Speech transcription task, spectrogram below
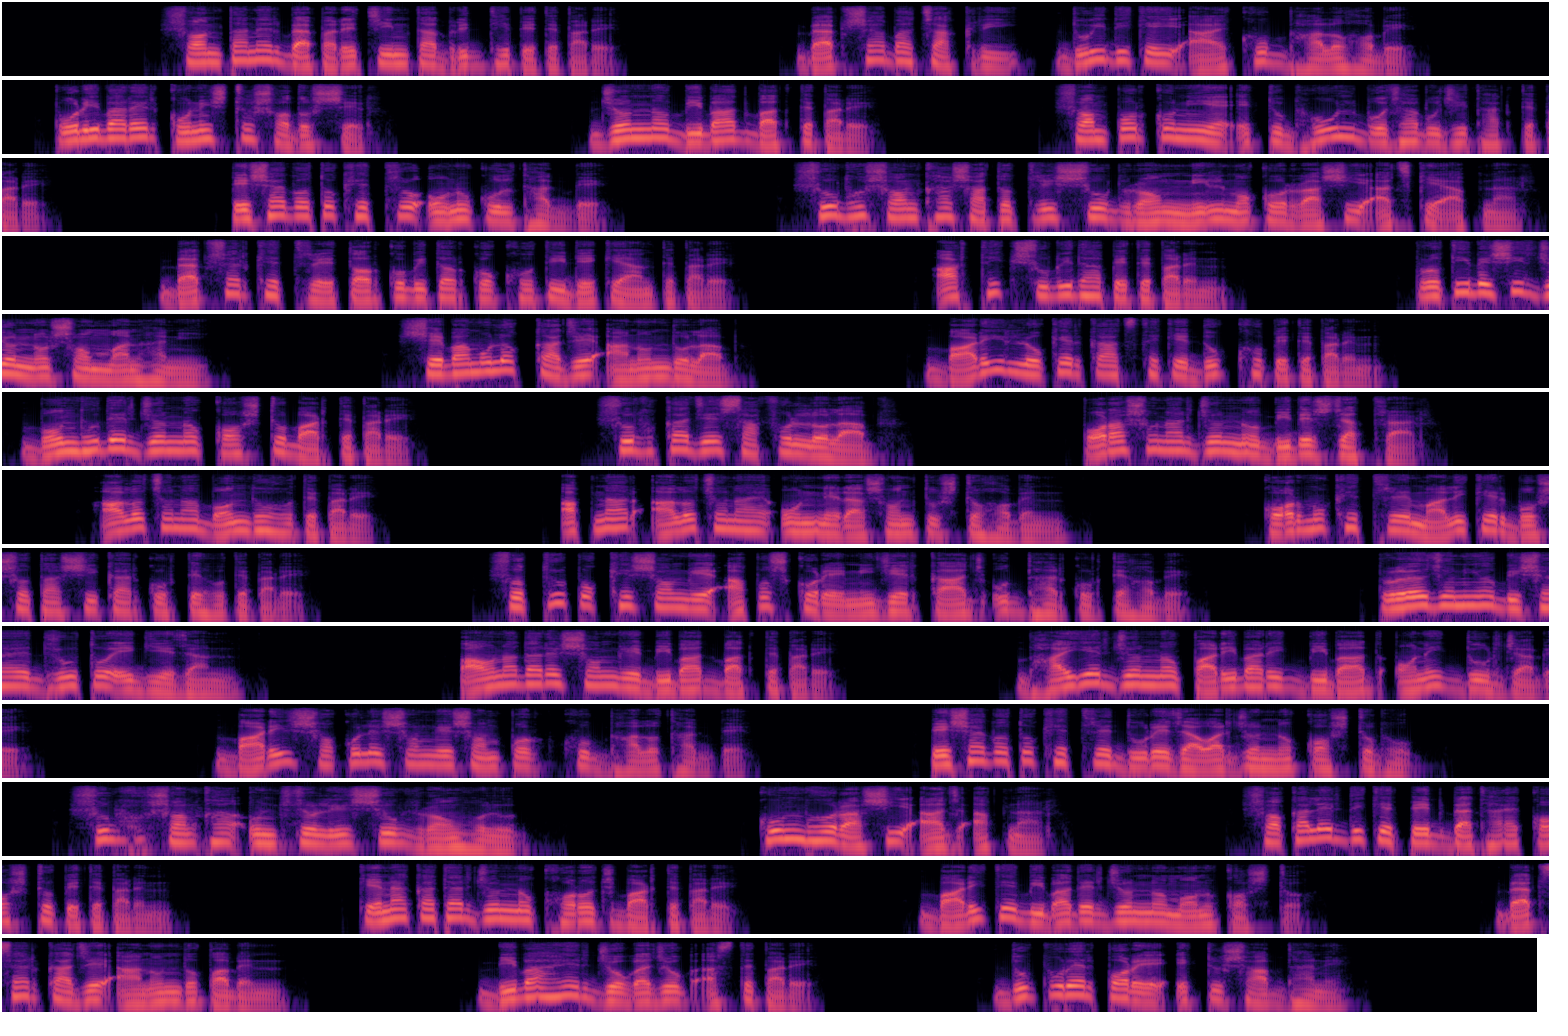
সন্তানের ব্যাপারে চিন্তা বৃদ্ধি পেতে পারে। ব্যবসা বা চাকরি দুই দিকেই আয় খুব ভালো হবে। পরিবারের কনিষ্ঠ সদস্যের জন্য বিবাদ বাঁধতে পারে। সম্পর্ক নিয়ে একটু ভুল বোঝাবুঝি থাকতে পারে। পেশাগত ক্ষেত্র অনুকূল থাকবে। শুভ সংখ্যা সাতত্রিশ, শুভ রং নীল মকর রাশি আজকে আপনার। ব্যবসার ক্ষেত্রে তর্কবিতর্ক ক্ষতি ডেকে আনতে পারে। আর্থিক সুবিধা পেতে পারেন। প্রতিবেশীর জন্য সম্মানহানি। সেবামূলক কাজে আনন্দ লাভ। বাড়ির লোকের কাছ থেকে দুঃখ পেতে পারেন। বন্ধুদের জন্য কষ্ট বাড়তে পারে। শুভ কাজে সাফল্য লাভ। পড়াশোনার জন্য বিদেশ যাত্রার। আলোচনা বন্ধ হতে পারে। আপনার আলোচনায় অন্যেরা সন্তুষ্ট হবেন। কর্মক্ষেত্রে মালিকের বশ্যতা স্বীকার করতে হতে পারে। শত্রুপক্ষের সঙ্গে আপোষ করে নিজের কাজ উদ্ধার করতে হবে। প্রয়োজনীয় বিষয়ে দ্রুত এগিয়ে যান। পাওনাদারের সঙ্গে বিবাদ বাঁধতে পারে। ভাইয়ের জন্য পারিবারিক বিবাদ অনেক দূর যাবে। বাড়ির সকলের সঙ্গে সম্পর্ক খুব ভালো থাকবে। পেশাগত ক্ষেত্রে দূরে যাওয়ার জন্য কষ্টভোগ শুভ সংখ্যা উনচল্লিশ, শুভ রং হলুদ। কুম্ভ রাশি আজ আপনার। সকালের দিকে পেট ব্যথায় কষ্ট পেতে পারেন। কেনাকাটার জন্য খরচ বাড়তে পারে। বাড়িতে বিবাদের জন্য মন কষ্ট। ব্যবসার কাজে আনন্দ পাবেন। বিবাহের যোগাযোগ আসতে পারে। দুপুরের পরে একটু সাবধানে।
